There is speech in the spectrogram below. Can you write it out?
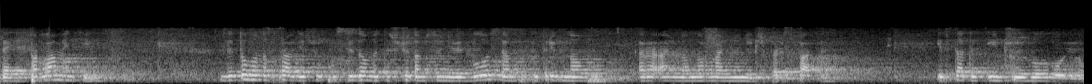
день в парламенті. Для того насправді, щоб усвідомити, що там сьогодні відбулося, потрібно реально нормальну ніч переспати і встати з іншою головою.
